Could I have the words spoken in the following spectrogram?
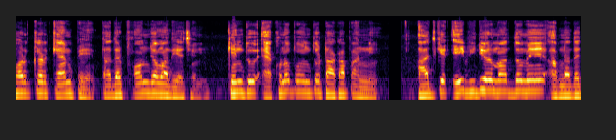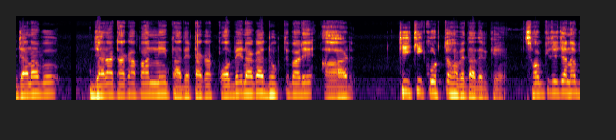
সরকার ক্যাম্পে তাদের ফর্ম জমা দিয়েছেন, কিন্তু এখনও পর্যন্ত টাকা পাননি। আজকের এই ভিডিওর মাধ্যমে আপনাদের জানাব, যারা টাকা পাননি, তাদের টাকা কবে নাগাদ ঢুকতে পারে, আর কি কি করতে হবে তাদেরকে। সব কিছু জানাব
